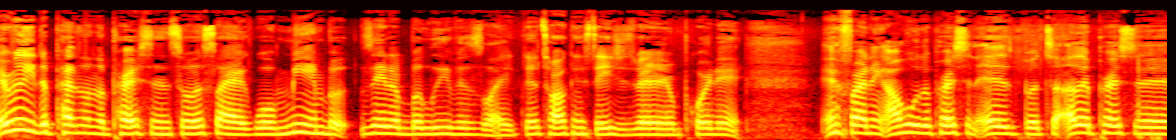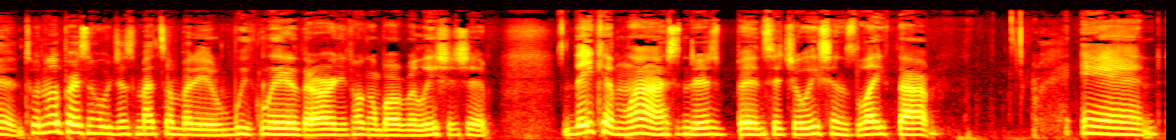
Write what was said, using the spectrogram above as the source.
really depends on the person. So it's like, well, me and Zayda believe is like their talking stage is very important and finding out who the person is, but to other person, to another person who just met somebody and a week later they're already talking about a relationship, they can last. And there's been situations like that. And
